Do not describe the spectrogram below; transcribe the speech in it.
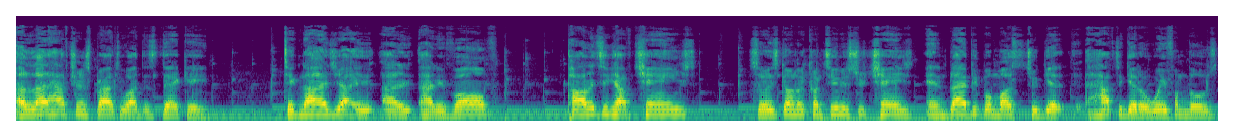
A lot have transpired throughout this decade. Technology had evolved, politics have changed, so it's going to continue to change. And black people must to get have to get away from those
